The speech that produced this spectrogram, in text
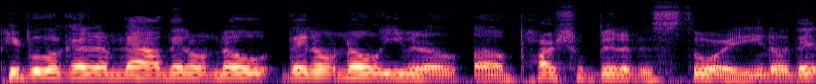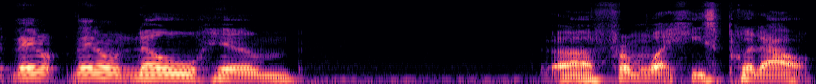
People look at him now; they don't know. They don't know even a, a partial bit of his story. You know, they they don't they don't know him uh, from what he's put out.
